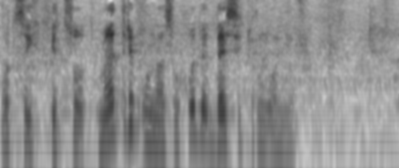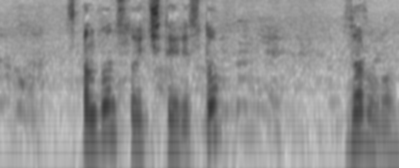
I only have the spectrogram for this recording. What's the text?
оцих 500 метрів у нас виходить 10 рулонів. Спанбон стоїть 400 за рулон.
